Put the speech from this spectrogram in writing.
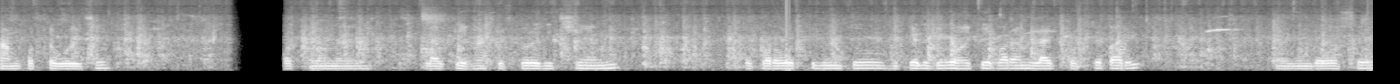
স্নান করতে বলছে। বর্তমানে লাইভটি এখানে শেষ করে দিচ্ছি আমি। তো পরবর্তী কিন্তু বিকেলের দিকে হয়তো পারে আমি লাইভ করতে পারি। কিন্তু অবশ্যই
